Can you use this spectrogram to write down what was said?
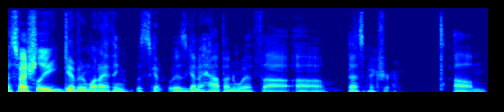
especially given what I think is going is going to happen with uh, uh, Best Picture. Um,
